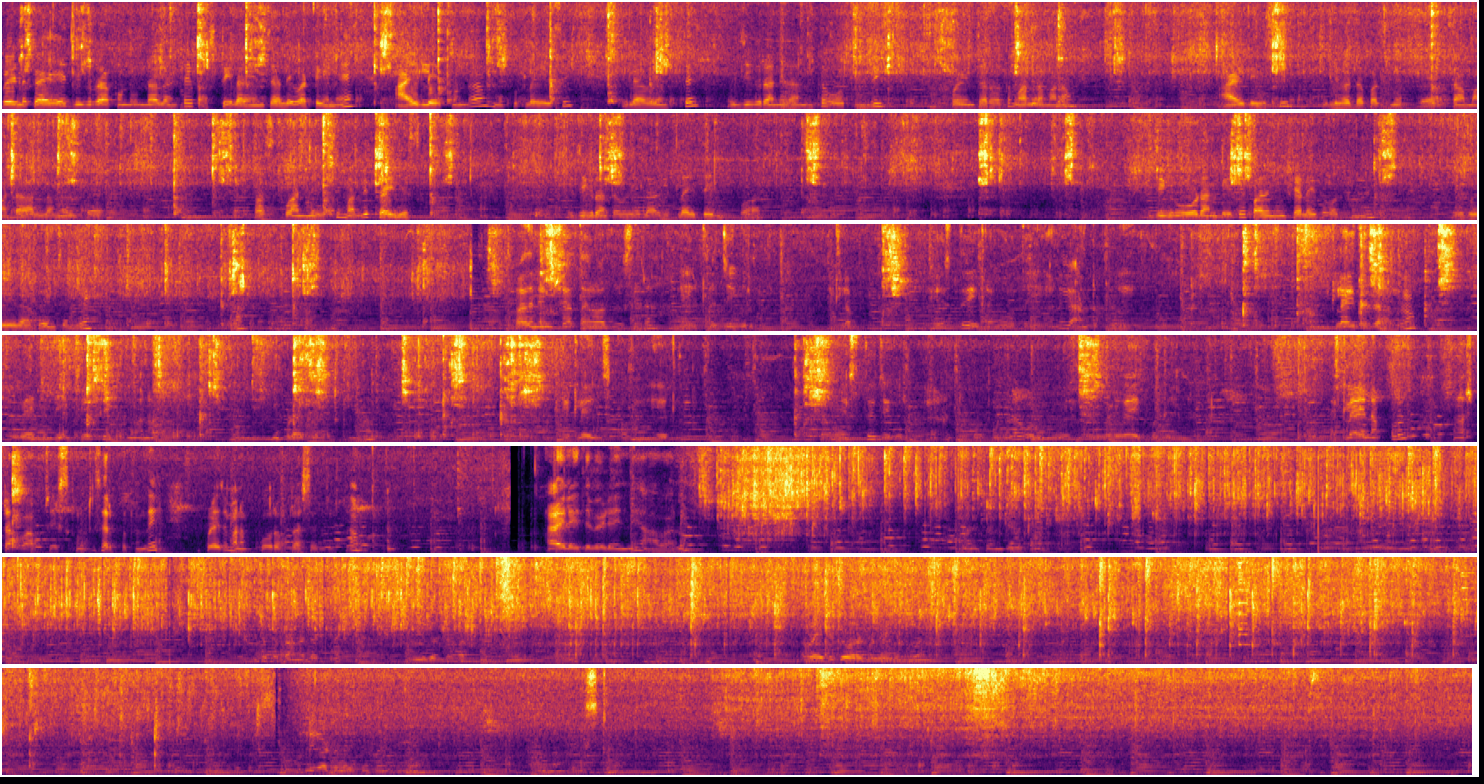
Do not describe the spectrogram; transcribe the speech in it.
బెండకాయ దిగు రాకుండా ఉండాలంటే ఫస్ట్ ఇలా వేయించాలి వట్టిగానే. ఆయిల్ లేకుండా ముక్కుట్లో వేసి ఇలా వేయిస్తే జిగురు అనేది అంతా పోతుంది. పోయిన తర్వాత మళ్ళీ మనం ఆయిల్ వేసి ఉల్లిగడ్డ పచ్చిమిరపకాయలు టమాటా అల్లం వెల్లిపాయ పసుపు అన్నీ వేసి మళ్ళీ ఫ్రై చేసుకోవాలి. జిగురు అంతా పోయేలాగా ఇట్లా అయితే వేయించుకోవాలి. జిగురు పోవడానికి అయితే పది నిమిషాలు అయితే పడుతుంది. ఇది పోయేదాకా వేయించాలి పది నిమిషాల తర్వాత చూసారా? ఇట్లా జిగురు ఇట్లా వేస్తే ఇట్లా పోతాయి కానీ అంటుపోయి ఇట్లా అయితే చాలు. ఇవైతే దించేసి ఇప్పుడు మనం ముక్కడైతే పెట్టుకుందాం. ఇట్లా వేయించుకోవాలి. ఇట్లా ఇట్లా వేస్తే జిగురు అంటుకోకుండా ఉడికి విడిగా అయిపోతాయి. ఇట్లా అయినప్పుడు మనం స్టవ్ ఆఫ్ చేసుకుంటే సరిపోతుంది. ఇప్పుడైతే మనం కూర ప్రాసెస్ చూద్దాం. ఆయిల్ అయితే వేడైంది ఆవాలు. కొంచెం జీలకర్ర. ఒక అవైతే దూరంగా వేయండి ఉల్లిగడ్డలు అయితే అల్లం పేస్ట్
